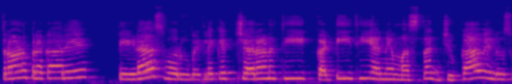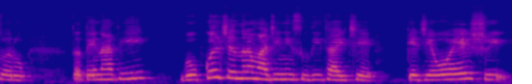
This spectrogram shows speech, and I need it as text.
ત્રણ પ્રકારે ટેઢા સ્વરૂપ એટલે કે ચરણથી, કટીથી અને મસ્તક ઝુકાવેલું સ્વરૂપ, તો તેનાથી ગોકુલચંદ્ર માજીની સુધી થાય છે કે જેઓએ શ્રી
